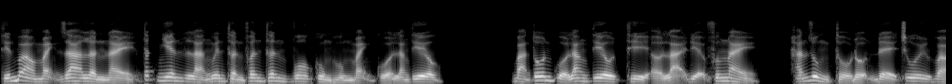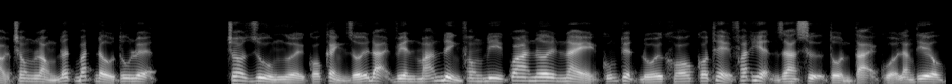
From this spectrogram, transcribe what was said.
Tiến vào mạnh gia lần này tất nhiên là nguyên thần phân thân vô cùng hùng mạnh của lăng tiêu. Bản tôn của lăng tiêu thì ở lại địa phương này, hắn dùng thổ độn để chui vào trong lòng đất bắt đầu tu luyện. Cho dù người có cảnh giới đại viên mãn đỉnh phong đi qua nơi này cũng tuyệt đối khó có thể phát hiện ra sự tồn tại của lăng tiêu.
